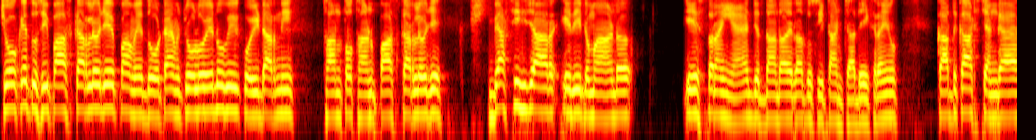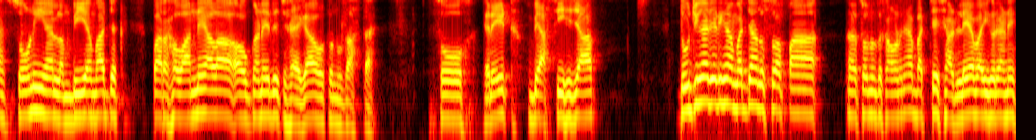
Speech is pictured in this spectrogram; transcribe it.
ਚੋ ਕੇ ਤੁਸੀਂ ਪਾਸ ਕਰ ਲਿਓ ਜੇ ਭਾਵੇਂ ਦੋ ਟਾਈਮ ਚੋਲੋ ਇਹਨੂੰ ਵੀ ਕੋਈ ਡਰ ਨਹੀਂ। ਥਣ ਤੋਂ ਥਣ ਪਾਸ ਕਰ ਲਿਓ ਜੇ। 82000 ਇਹਦੀ ਡਿਮਾਂਡ ਇਸ ਤਰ੍ਹਾਂ ਹੀ ਹੈ ਜਿੱਦਾਂ ਦਾ ਇਹਦਾ ਤੁਸੀਂ ਢਾਂਚਾ ਦੇਖ ਰਹੇ ਹੋ। ਕੱਦ ਕਾਠ ਚੰਗਾ ਹੈ ਸੋਹਣੀ ਹੈ ਲੰਬੀ ਹੈ ਮੱਝ ਪਰ ਹਵਾਨੇ ਵਾਲਾ ਔਗਣ ਇਹਦੇ ਚ ਹੈਗਾ ਉਹ ਤੁਹਾਨੂੰ ਦੱਸਦਾ ਸੋ ਰੇਟ 82000 ਦੂਜੀਆਂ ਜਿਹੜੀਆਂ ਮੱਝਾਂ ਦੱਸੋ ਆਪਾਂ ਅ, ਤੁਹਾਨੂੰ ਦਿਖਾਉਣੀਆਂ ਬੱਚੇ ਛੱਡ ਲਏ ਆ ਬਾਈ ਹੋਰਿਆਂ ਨੇ।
